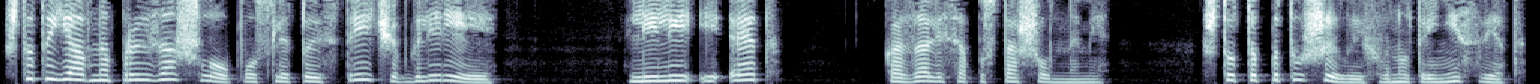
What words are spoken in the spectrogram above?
Что-то явно произошло после той встречи в галерее. Лили и Эд казались опустошенными. Что-то потушило их внутренний свет.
